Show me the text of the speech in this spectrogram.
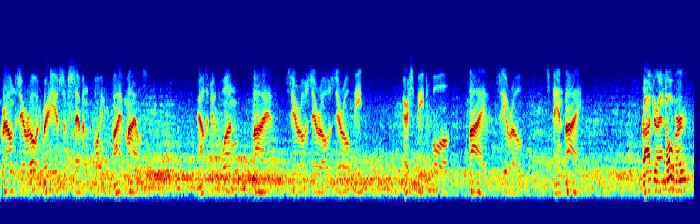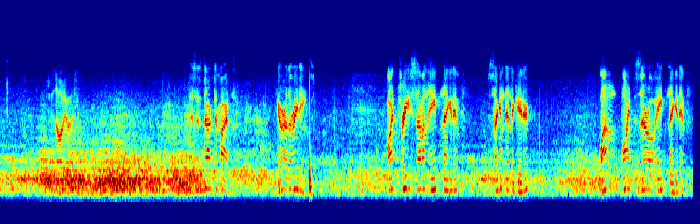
ground zero at radius of 7.5 miles. Altitude 1, 5, 0, 0, 0 feet. Airspeed 4, 5, 0. Stand by. Roger and over. She's all yours. This is Dr. Martin. Here are the readings. Point three seven eight negative. Second indicator. 1.08 negative.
